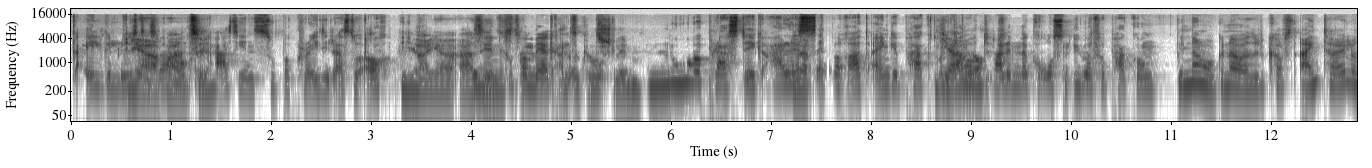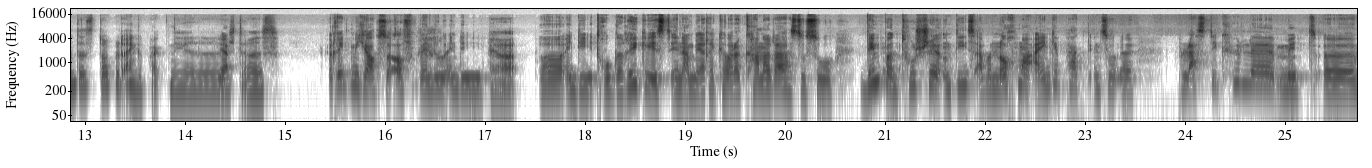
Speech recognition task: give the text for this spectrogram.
geil gelöst. Das Ja, war auch in Wahnsinn. Asien super crazy. Da hast du auch Ja, ja, in Asien ist da Supermärkten ganz, und ganz so schlimm. nur Plastik, Ja, alles separat eingepackt und ja, dann nochmal in der großen Überverpackung. genau, genau. Also du kaufst ein Teil und das ist doppelt eingepackt. Nee, das ist Ja, echt alles. regt mich auch so auf, wenn du in die, Ja, äh, in die Drogerie gehst in Amerika oder Kanada, hast du so Wimperntusche und die ist aber nochmal eingepackt in so eine Plastikhülle mit, äh,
